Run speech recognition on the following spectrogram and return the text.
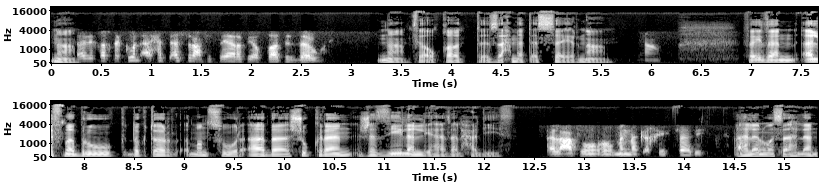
نعم. هذه قد تكون حتى أسرع في السيارة في أوقات الذروة نعم في أوقات زحمة السير نعم. نعم. فإذا ألف مبروك دكتور منصور آبا. شكرا جزيلا لهذا الحديث. العفو منك أخي فادي أهلا وسهلا.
